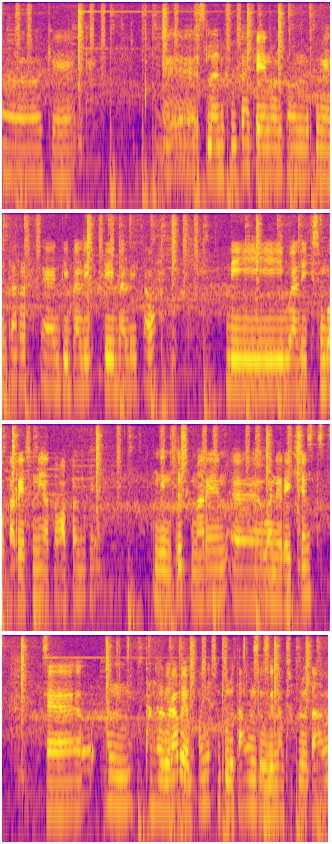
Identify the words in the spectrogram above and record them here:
uh, kayak eh, selalu suka kayak nonton dokumenter eh, di balik di balik apa? Di balik sebuah karya seni atau apa gitu ya. Ini terus kemarin eh, One Direction eh, kan tanggal berapa ya? Pokoknya 10 tahun tuh genap 10 tahun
